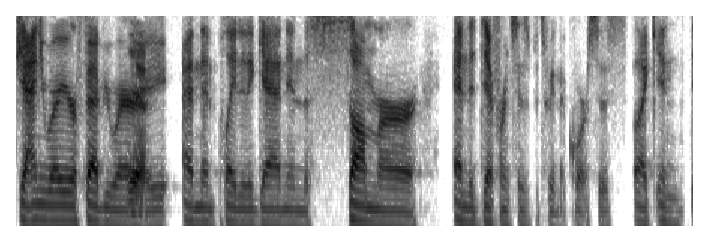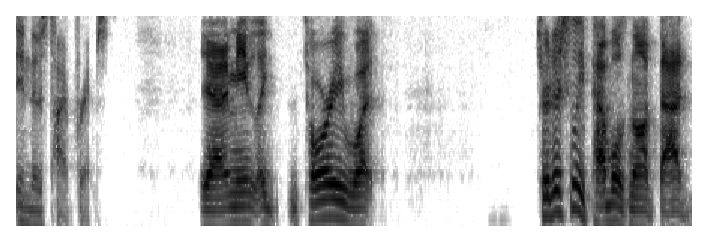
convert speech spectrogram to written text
January or February, yeah. and then played it again in the summer and the differences between the courses, like in in those time frames. Yeah, I mean, like Torrey, what traditionally Pebble's not that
